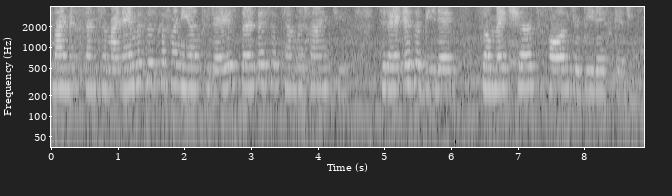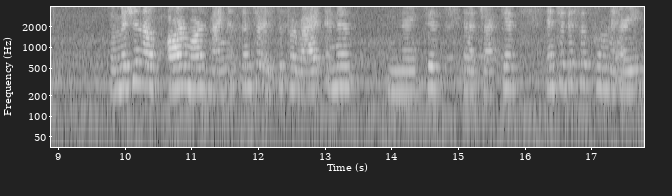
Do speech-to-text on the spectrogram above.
Magnet Center. My name is Estefania. Today is Thursday, September 17th. Today is a B-Day, so make sure to follow your B-Day schedule. The mission of our Marrs Magnet Center is to provide an innovative and attractive interdisciplinary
